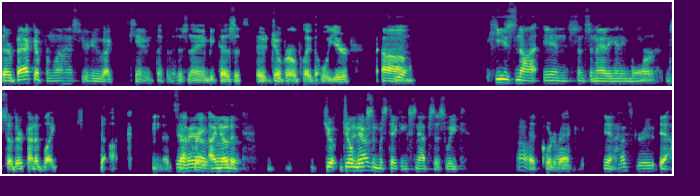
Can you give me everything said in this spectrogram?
their backup from last year, who I can't even think of his name because it's it, Joe Burrow played the whole year. Um, yeah he's not in Cincinnati anymore, and so they're kind of like stuck. That's yeah, not great. Have, I know uh, that Joe Joe Mixon have... was taking snaps this week oh, at quarterback. Well, yeah, that's great. Yeah,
